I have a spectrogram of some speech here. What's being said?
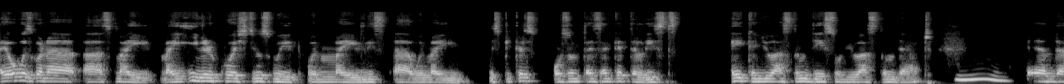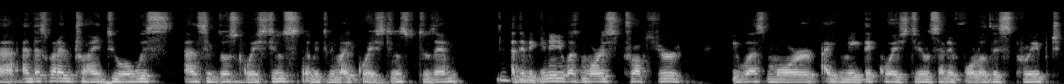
I always gonna ask my my inner questions with when my list uh, with my speakers, or sometimes I get the list. Hey, can you ask them this or you ask them that? Mm. And uh, and that's what I'm trying to always answer those questions uh, between my questions to them. Mm-hmm. At the mm-hmm. beginning, it was more structured. It was more I made the questions and I followed the script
